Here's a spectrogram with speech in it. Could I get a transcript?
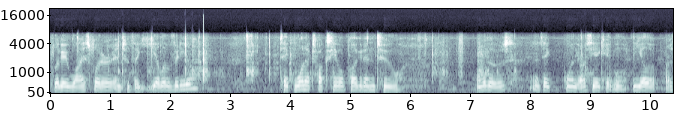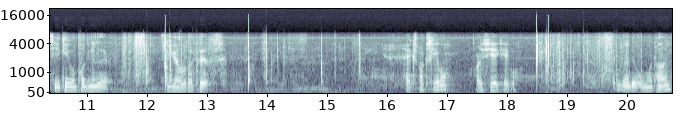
plug a Y splitter into the yellow video, take one Xbox cable, plug it into one of those, and then take one of the RCA cable, the yellow RCA cable, and plug it into there. So you're gonna look like this. Xbox cable, RCA cable. We're gonna do it one more time.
